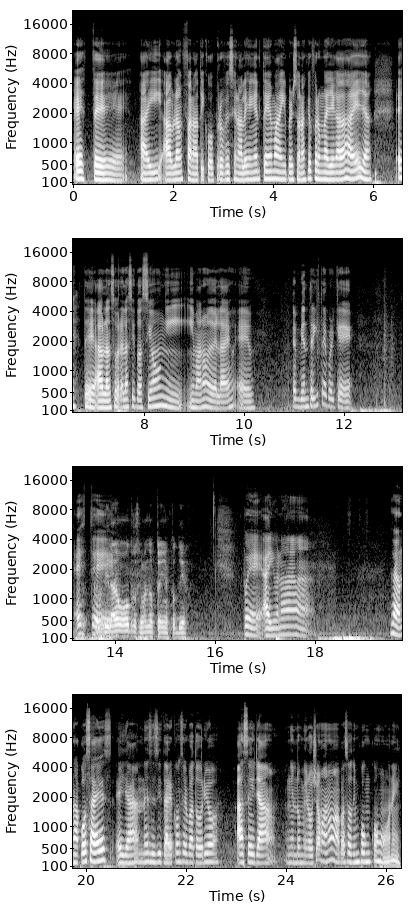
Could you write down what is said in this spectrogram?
Este, ahí hablan fanáticos profesionales en el tema y personas que fueron allegadas a ella. Este, hablan sobre la situación y, y mano, de verdad es, es, es bien triste porque este tiraron otro, si mal no estoy en estos días. pues hay una o sea, una cosa es ella necesitar el conservatorio hace ya en el 2008, mano, ha pasado tiempo un cojones.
